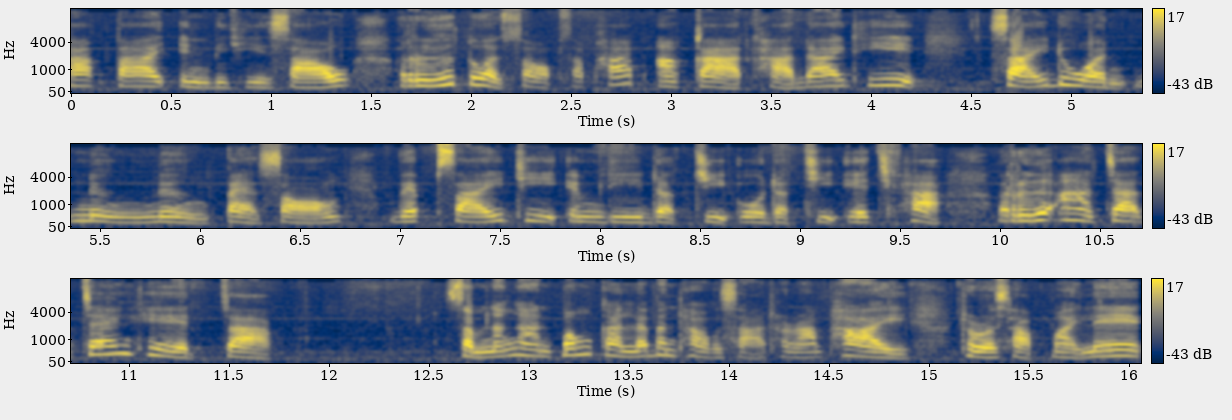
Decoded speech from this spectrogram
ภาคใต้ NBT South หรือตรวจสอบสภาพอากาศค่ะได้ที่ สายด่วน 1182 เว็บไซต์ tmd.go.th ค่ะ หรืออาจจะแจ้งเหตุจากสำนักงงานป้องกันและบรรเทาสาธารณภัย โทรศัพท์หมายเลข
